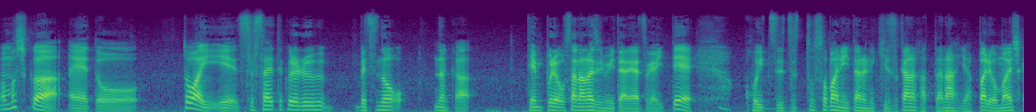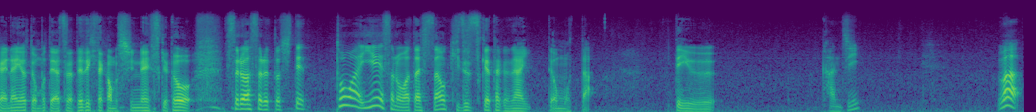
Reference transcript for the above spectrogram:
まあ、もしくは、えーと、とはいえ支えてくれる別のなんかテンプレ幼馴染みたいなやつがいてこいつずっとそばにいたのに気づかなかったな。やっぱりお前しかいないよって思ったやつが出てきたかもしれないですけどそれはそれとしてとはいえその私さんを傷つけたくないって思った。っていう感じ。は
